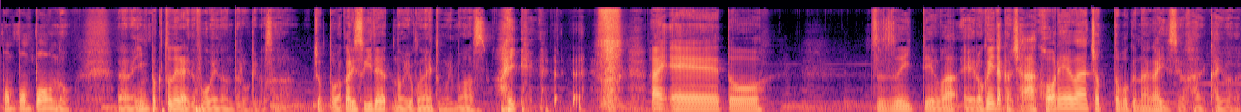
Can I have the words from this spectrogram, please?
ポンポンポンの、うん、インパクト狙いで 4A なんだろうけどさ、ちょっと分かりすぎだのは良くないと思います。はい。はい、えーと、続いては、えー、6人タッグのシャー。これはちょっと僕長いですよ。はい、会話が。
